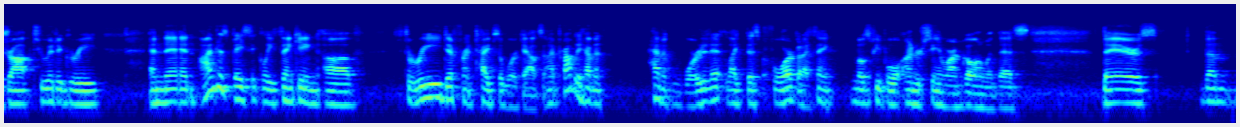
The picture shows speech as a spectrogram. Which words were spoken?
drop to a degree, and then I'm just basically thinking of three different types of workouts, and I probably haven't haven't worded it like this before, but I think most people will understand where I'm going with this. There's the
